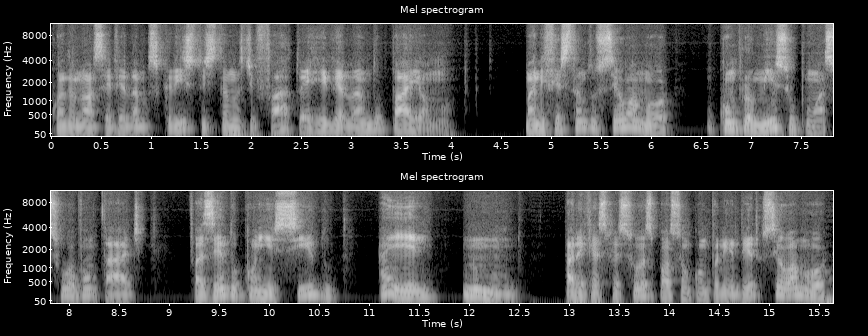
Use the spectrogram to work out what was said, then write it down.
Quando nós revelamos Cristo, estamos de fato é revelando o Pai ao mundo, manifestando o seu amor, o compromisso com a sua vontade, fazendo conhecido a Ele no mundo, para que as pessoas possam compreender o seu amor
